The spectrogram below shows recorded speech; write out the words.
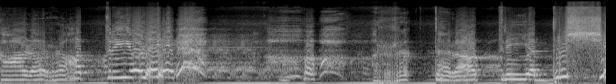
ಕಾಳ ರಾತ್ರಿಯೊಳೆ ರಕ್ತರಾತ್ರಿಯ ದೃಶ್ಯ.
